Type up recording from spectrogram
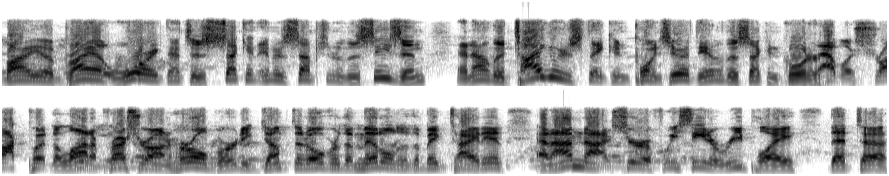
by uh, Bryant Warwick. That's his second interception of the season. And now the Tigers taking points here at the end of the second quarter. That was Schrock putting a lot of pressure on Hurlburt. He dumped it over the middle to the big tight end. And I'm not sure if we seen a replay that uh,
